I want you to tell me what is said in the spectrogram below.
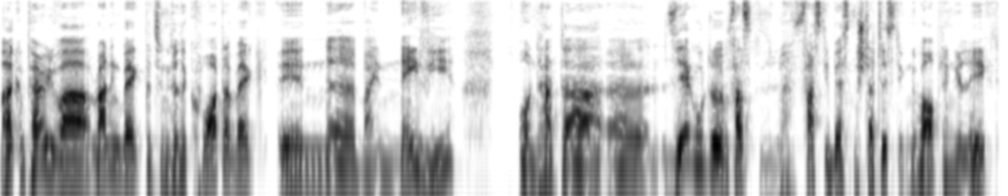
Malcolm Perry war Running Back bzw. Quarterback in äh, bei Navy und hat da äh, sehr gute, fast fast die besten Statistiken überhaupt hingelegt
